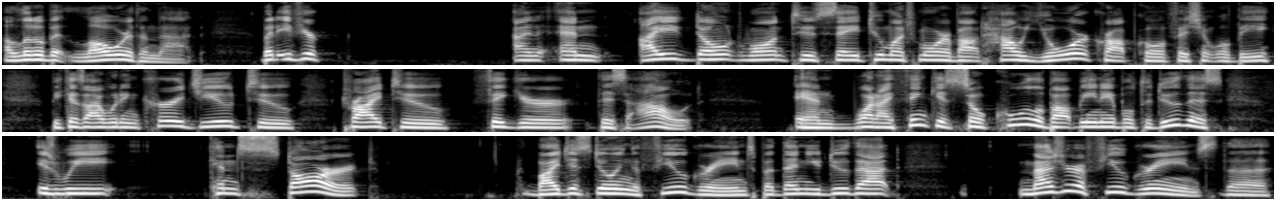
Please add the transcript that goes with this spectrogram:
a little bit lower than that. But if you're, and, and I don't want to say too much more about how your crop coefficient will be because I would encourage you to try to figure this out. And what I think is so cool about being able to do this is we can start by just doing a few greens, but then you do that measure a few greens, the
